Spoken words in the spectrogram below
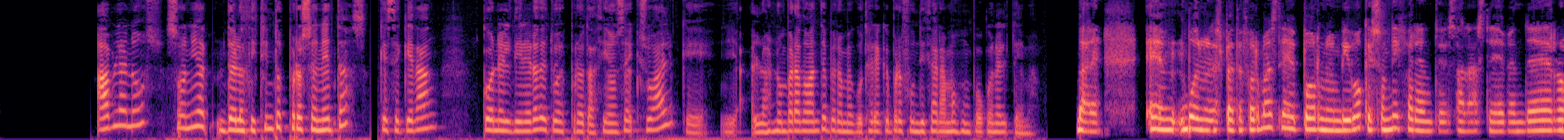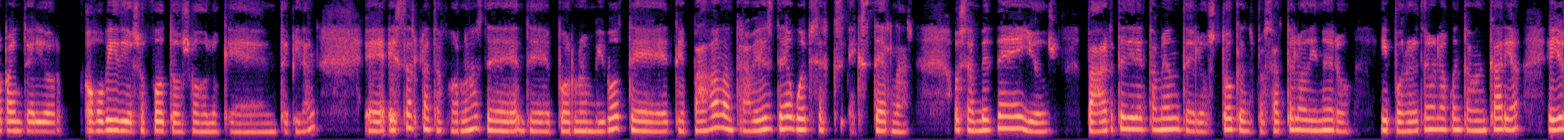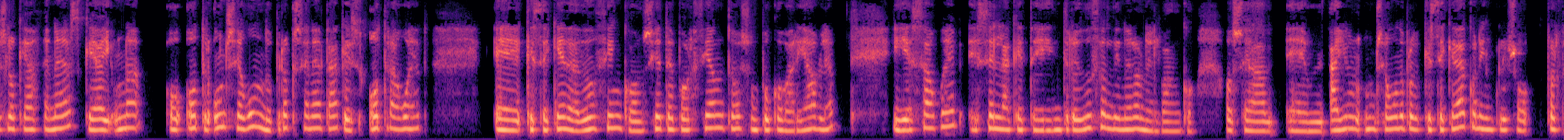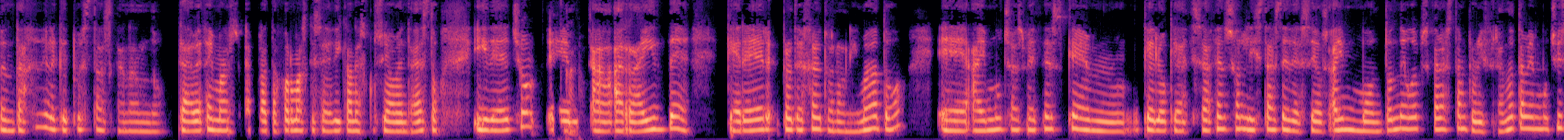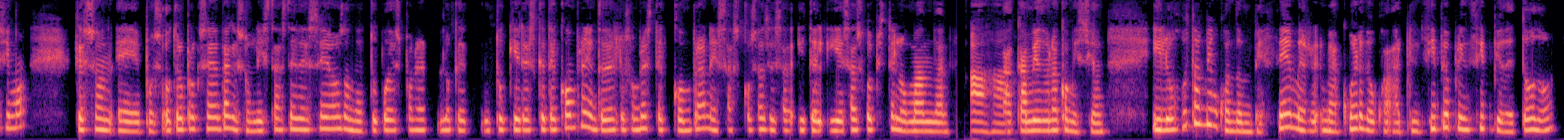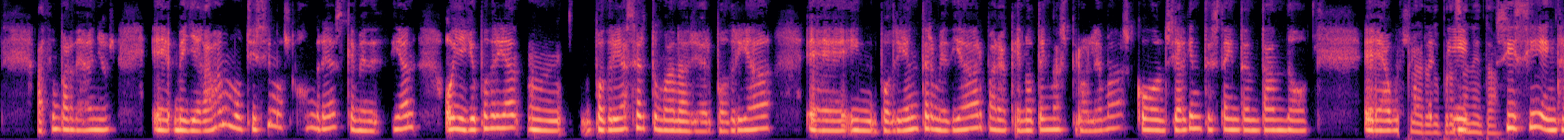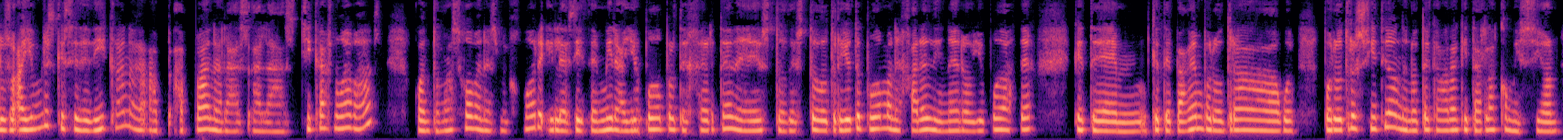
Háblanos, Sonia, de los distintos prosenetas que se quedan con el dinero de tu explotación sexual, que ya lo has nombrado antes, pero me gustaría que profundizáramos un poco en el tema. Vale. Em, bueno, las plataformas de porno en vivo que son diferentes a las de vender ropa interior o vídeos o fotos o lo que te pidan, eh, estas plataformas de, porno en vivo te, pagan a través de webs externas. O sea, en vez de ellos pagarte directamente los tokens, pasártelo a dinero y ponértelo en la cuenta bancaria, ellos lo que hacen es que hay una o otro, un segundo proxeneta, que es otra web, eh, que se queda de un 5 a un 7%, es un poco variable, y esa web es en la que te introduce el dinero en el banco. O sea, em, hay un, segundo que se queda con incluso porcentaje de lo que tú estás ganando. Cada vez hay más plataformas que se dedican exclusivamente a esto. Y de hecho, em, a, raíz de querer proteger tu anonimato, eh, hay muchas veces mm, que, lo que se hacen son listas de deseos. Hay un montón de webs que ahora están proliferando también muchísimo, que son eh, pues otro proxeneta, que son listas de deseos donde tú puedes poner lo que tú quieres que te compren, y entonces los hombres te compran esas cosas y, y, esas webs te lo mandan a cambio de una comisión. Y luego también cuando empecé, me, me acuerdo, al principio, principio de todo, hace un par de años, eh, me llegaban muchísimos hombres que me decían, oye, yo podría... Mm, podría ser tu manager, podría, eh, podría intermediar para que no tengas problemas con si alguien te está intentando eh, Claro, tu proxeneta. Sí, sí, incluso hay hombres que se dedican a, pan a las, a las chicas nuevas, cuanto más jóvenes mejor, y les dicen, mira, yo puedo protegerte de esto, de esto, otro, yo te puedo manejar el dinero, yo puedo hacer que te, que te paguen por otra web, por otro sitio donde no te van a quitar la comisión.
